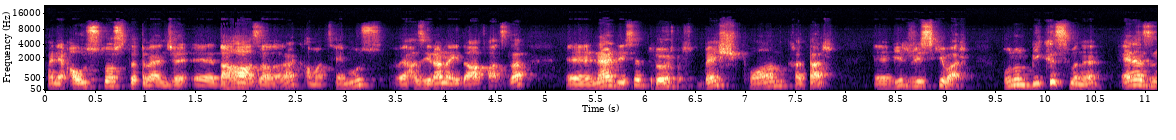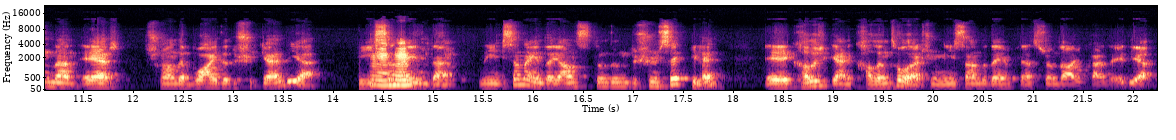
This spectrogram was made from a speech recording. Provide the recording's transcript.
hani Ağustos da bence e, daha azalarak ama Temmuz ve Haziran ayı daha fazla e, neredeyse 4-5 puan kadar e, bir riski var. Bunun bir kısmını en azından eğer şu anda bu ayda düşük geldi ya Nisan Hı hı. ayında Nisan ayında yansıtıldığını düşünsek bile e, kalıcı yani kalıntı olarak çünkü Nisan'da da enflasyon daha yukarıdaydı ya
